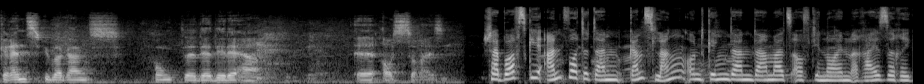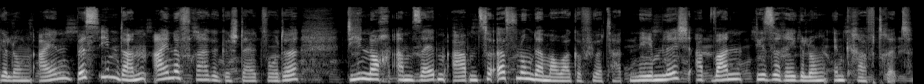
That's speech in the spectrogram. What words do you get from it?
Grenzübergangspunkte der DDR äh, auszureisen. Schabowski antwortet dann ganz lang und ging dann damals auf die neuen Reiseregelungen ein, bis ihm dann eine Frage gestellt wurde, die noch am selben Abend zur Öffnung der Mauer geführt hat, nämlich ab wann diese Regelung in Kraft tritt.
